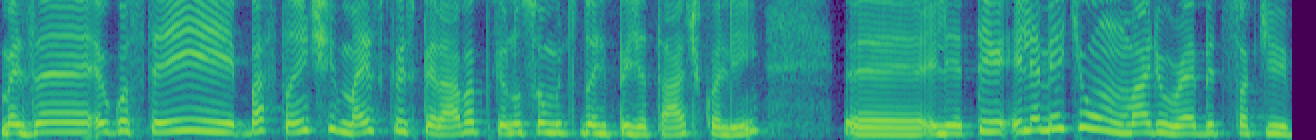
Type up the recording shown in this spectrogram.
Mas é, eu gostei bastante, mais do que eu esperava, porque eu não sou muito do RPG tático ali. É, ele, é, tem, ele é meio que um Mario Rabbit, só que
